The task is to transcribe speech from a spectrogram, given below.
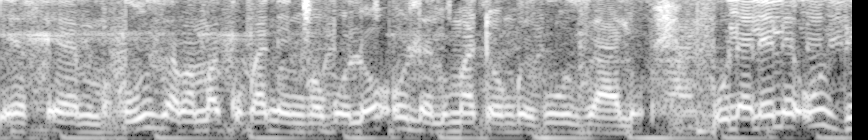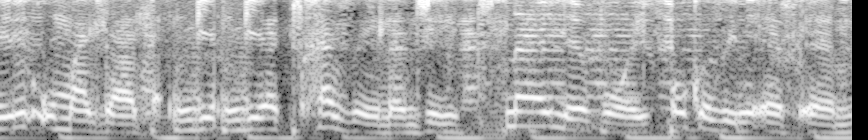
balaleli bokhozi FM uzama amagubane ngcobo lo odlala umadongwe kuuzalo ulalele uzil umadladla Ngi- ngiyachazela nje. Nayi le voice okhosini FM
